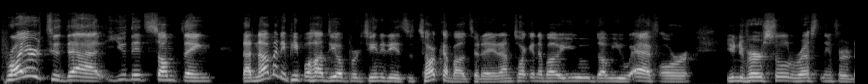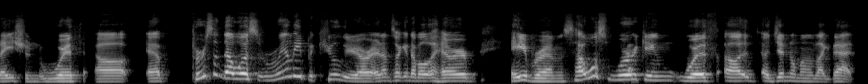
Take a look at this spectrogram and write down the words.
Prior to that, you did something that not many people had the opportunity to talk about today. And I'm talking about UWF or Universal Wrestling Federation with uh, person that was really peculiar. And I'm talking about Herb Abrams. How was working with a gentleman like that?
